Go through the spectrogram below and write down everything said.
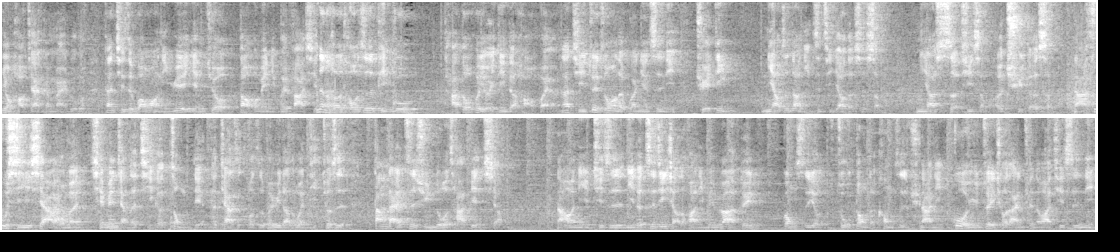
用好价格买入嘛，但其实往往你越研究到后面，你会发现任何投资评估它都会有一定的好坏啊。那其实最重要的关键是你决定，你要知道你自己要的是什么，你要舍弃什么而取得什么。那复习一下我们前面讲的几个重点的价值投资会遇到的问题，就是当代资讯落差变小，然后你其实你的资金小的话，你没办法对公司有主动的控制权。那你过于追求的安全的话，其实你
